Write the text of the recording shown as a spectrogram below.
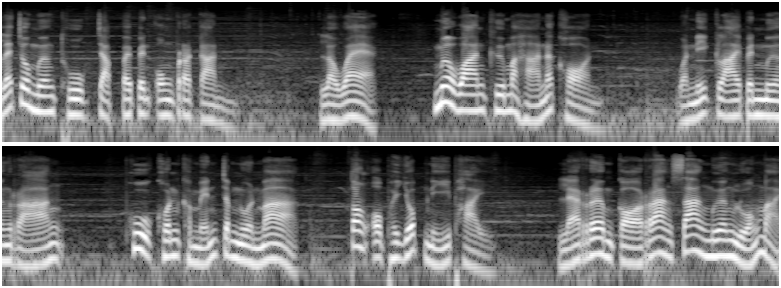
และเจ้าเมืองถูกจับไปเป็นองค์ประกันละแวก เมื่อวานคือมหานคร วันนี้กลายเป็นเมืองร้าง ผู้คนเขม็นจำนวนมาก ต้องอพยพหนีภัย และเริ่มก่อร่างสร้างเมืองหลวงใหม่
